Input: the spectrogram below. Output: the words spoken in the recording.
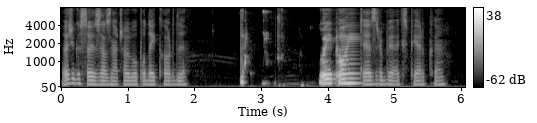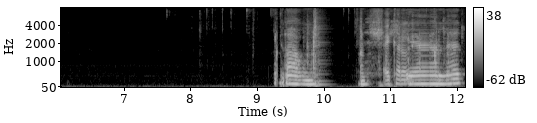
Weź go sobie zaznacz albo podaj kordy. Waypoint To ja zrobię ekspierkę. down. Ej, Karol. Szkielety.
